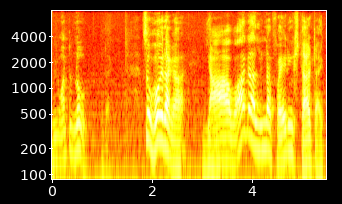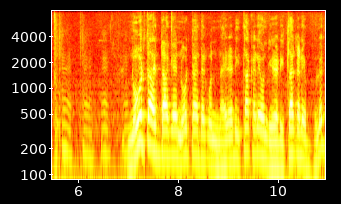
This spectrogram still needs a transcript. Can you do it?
we want to know ಇದಾಗಿ. ಸೊ ಹೋಗಿದಾಗ ಯಾವಾಗ ಅಲ್ಲಿಂದ ಫೈರಿಂಗ್ ಸ್ಟಾರ್ಟ್ ಆಯಿತು? ನೋಡ್ತಾ ಇದ್ದಾಗೆ ನೋಡ್ತಾ ಇದ್ದಾಗ ಒಂದು ಎರಡು ಇತ್ಲಾ ಕಡೆ ಒಂದು ಎರಡು ಇತ್ಲಾ ಕಡೆ ಬುಲೆಟ್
